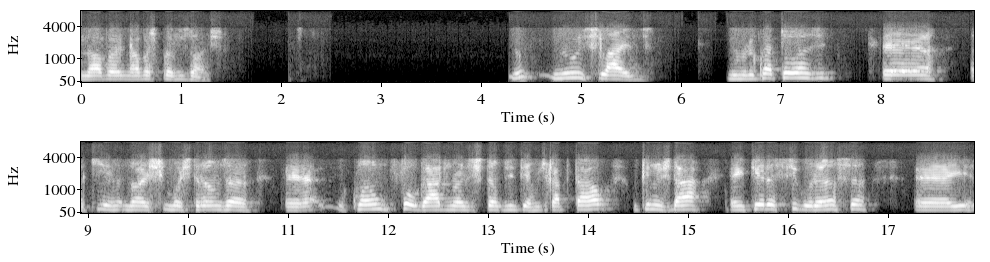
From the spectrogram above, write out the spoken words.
novas, novas provisões. No, no slide número 14. É, aqui nós mostramos a, é, o quão folgados nós estamos em termos de capital, o que nos dá a inteira segurança é,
